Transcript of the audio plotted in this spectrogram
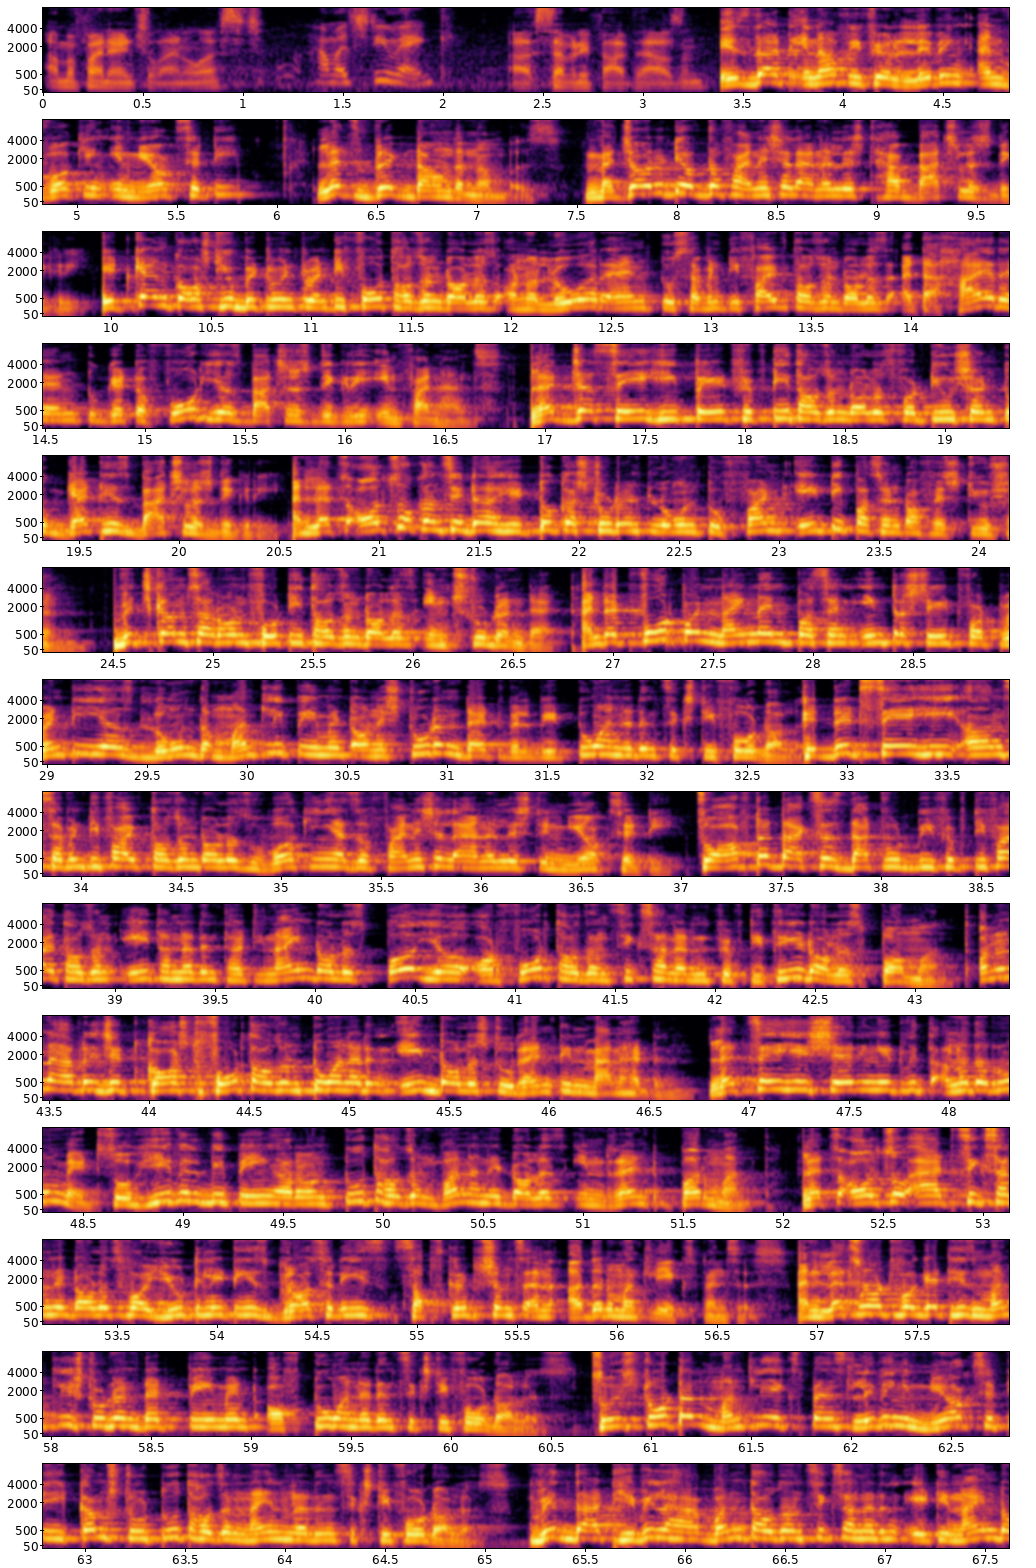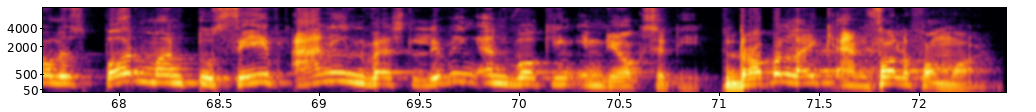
I'm a financial analyst. How much do you make? Uh, 75,000. Is that enough if you're living and working in New York City? Let's break down the numbers. Majority of the financial analysts have bachelor's degree. It can cost you between $24,000 on a lower end to $75,000 at a higher end to get a 4 years bachelor's degree in finance. Let's just say he paid $50,000 for tuition to get his bachelor's degree. And let's also consider he took a student loan to fund 80% of his tuition, which comes around $40,000 in student debt. And at 4.99% interest rate for 20 years loan, the monthly payment on his student debt will be 260 $64. He did say he earned $75,000 working as a financial analyst in New York City. So after taxes, that would be $55,839 per year or $4,653 per month. On an average, it cost $4,208 to rent in Manhattan. Let's say he's sharing it with another roommate, so he will be paying around $2,100 in rent per month. Let's also add $600 for utilities, groceries, subscriptions, and other monthly expenses. And let's not forget his monthly student debt payment of $264. So his total monthly expense living in New York City comes to $2,964. With that, he will have $1,689 per month to save and invest living and working in New York City. Drop a like and follow for more.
